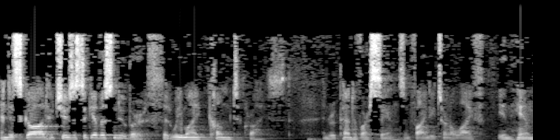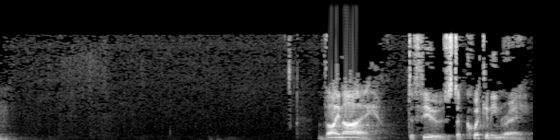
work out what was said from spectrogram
And it's God who chooses to give us new birth that we might come to Christ and repent of our sins and find eternal life in Him. Thine eye diffused a quickening ray.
